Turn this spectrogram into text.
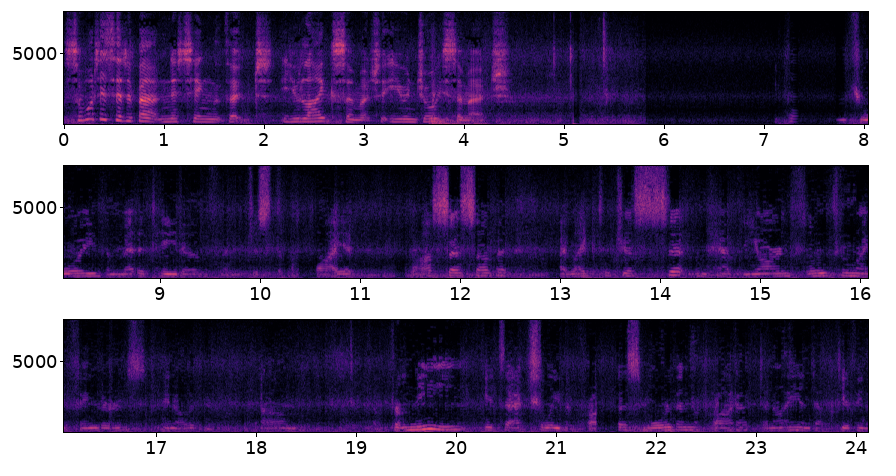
So, what is it about knitting that you like so much, that you enjoy so much? People enjoy the meditative and just the quiet process of it. I like to just sit and have the yarn flow through my fingers. You know, um, for me, it's actually the process more than the product, and I end up giving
